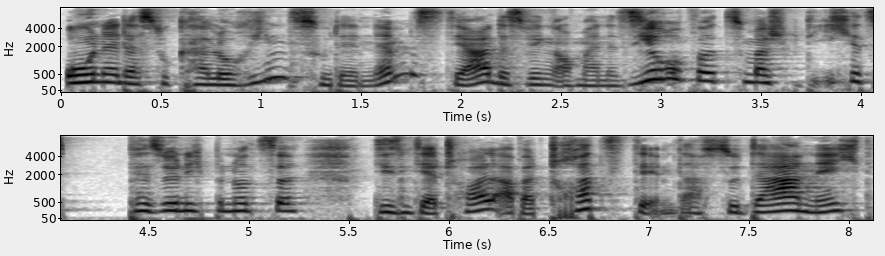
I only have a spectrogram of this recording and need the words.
ohne dass du Kalorien zu dir nimmst. Ja, deswegen auch meine Sirupe zum Beispiel, die ich jetzt persönlich benutze, die sind ja toll, aber trotzdem darfst du da nicht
